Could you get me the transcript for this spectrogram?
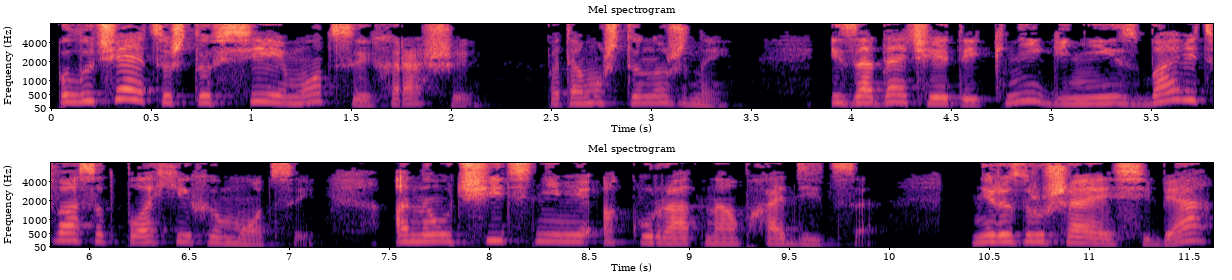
Получается, что все эмоции хороши, потому что нужны. И задача этой книги не избавить вас от плохих эмоций, а научить с ними аккуратно обходиться – не разрушая себя,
